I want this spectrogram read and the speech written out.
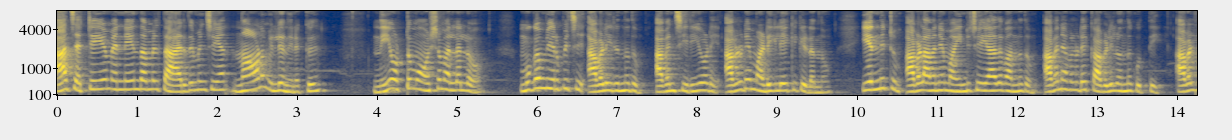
ആ ചെറ്റയും എന്നെയും തമ്മിൽ താരതമ്യം ചെയ്യാൻ നാണമില്ലേ നിനക്ക്? നീ ഒട്ടും മോശമല്ലല്ലോ. മുഖം വീർപ്പിച്ച് അവൾ ഇരുന്നതും അവൻ ചിരിയോടെ അവളുടെ മടിയിലേക്ക് കിടന്നു. എന്നിട്ടും അവൾ അവനെ മൈൻഡ് ചെയ്യാതെ വന്നതും അവൻ അവളുടെ കവിളിലൊന്ന് കുത്തി അവൾ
